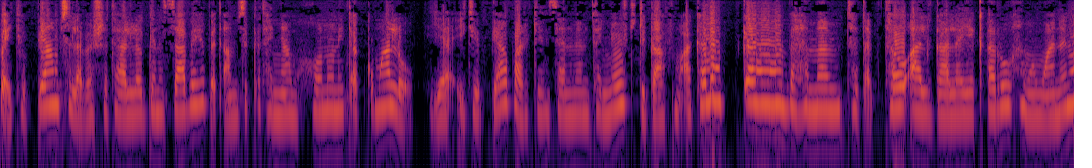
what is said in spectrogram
በኢትዮጵያም ስለ በሽታ ያለው ግንዛቤ በጣም ዝቅተኛ መሆኑን ይጠቁማሉ። የኢትዮጵያ ፓርኪንሰን ህመምተኞች ድጋፍ ማዕከልም ቀኑን በህመም ተጠቅተው አልጋ ላይ የቀሩ ህሙማንን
